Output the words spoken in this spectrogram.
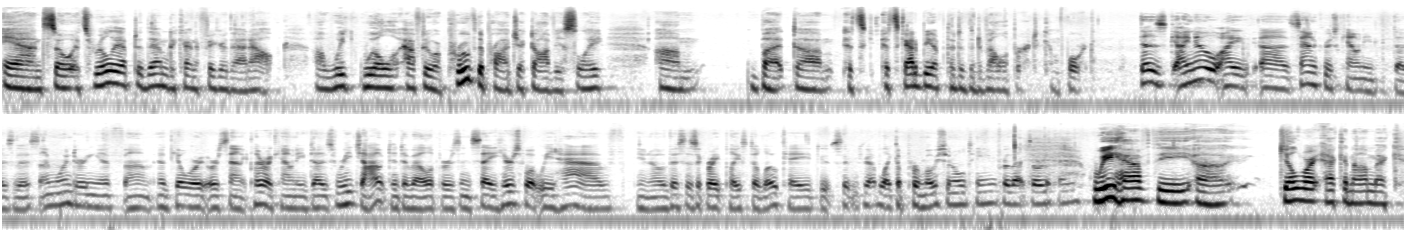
And so it's really up to them to kind of figure that out. Uh, we will have to approve the project, obviously, um, but um, it's it's got to be up to the developer to come forward. Does I know I uh, Santa Cruz County does this. I'm wondering if um, Gilroy or Santa Clara County does reach out to developers and say, "Here's what we have. You know, this is a great place to locate." Do you have like a promotional team for that sort of thing? We have the uh, Gilroy Economic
